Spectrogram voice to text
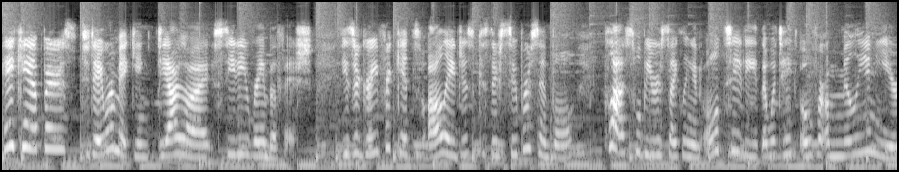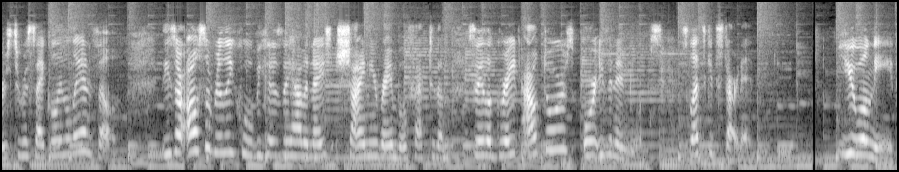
Hey campers! Today we're making DIY CD rainbow fish. These are great for kids of all ages because they're super simple. Plus, we'll be recycling an old CD that would take over a million years to recycle in a landfill. These are also really cool because they have a nice shiny rainbow effect to them, so they look great outdoors or even indoors. So let's get started. You will need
